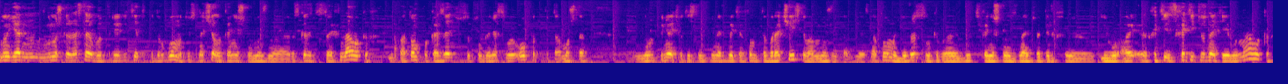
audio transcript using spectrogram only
Ну, я немножко расставил бы приоритеты по-другому. То есть сначала, конечно, нужно рассказать о своих навыках и потом показать, собственно говоря, свой опыт, потому что ну, вы понимаете, вот если, например, говорить о каком-то враче, если вам нужен там для знакомого или родственника, вы будете, конечно, знать, во-первых, э, его, а, э, хотите, хотите узнать о его навыках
